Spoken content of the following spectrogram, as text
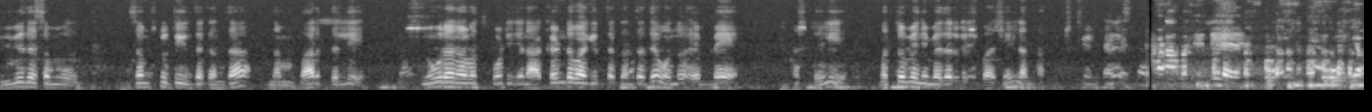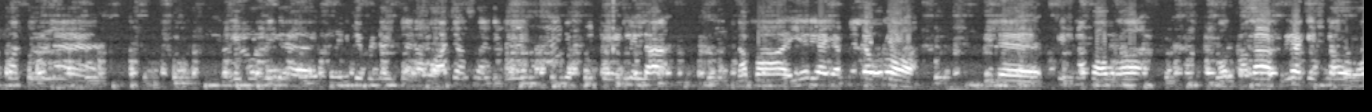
ವಿವಿಧ ಸಂ ಸಂಸ್ಕೃತಿ ಇರ್ತಕ್ಕಂಥ ನಮ್ಮ ಭಾರತದಲ್ಲಿ ನೂರ ನಲವತ್ತು ಕೋಟಿ ಜನ ಅಖಂಡವಾಗಿರ್ತಕ್ಕಂಥದ್ದೇ ಒಂದು ಹೆಮ್ಮೆ. ಅಷ್ಟೇ ಮತ್ತೊಮ್ಮೆ ನಿಮ್ಮೆಲ್ಲರಿಗೂ ಶುಭಾಶಯ ನನ್ನ ಇಂಡಿಪೆಂಡೆನ್ಸ್ ನಾವು ಆಚರಿಸ್ತಾ ಇದ್ದೀವಿ ಇರಲಿಲ್ಲ. ನಮ್ಮ ಏರಿಯಾ ಎಂ ಎಲ್ ಎ ಅವರು, ಇಲ್ಲಿ ಕೃಷ್ಣಪ್ಪ ಅವರು, ಅವ್ರ ಮಗ ಪ್ರಿಯಾ ಕೃಷ್ಣ ಅವರು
